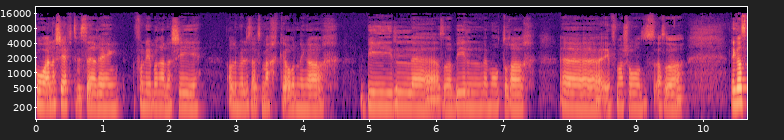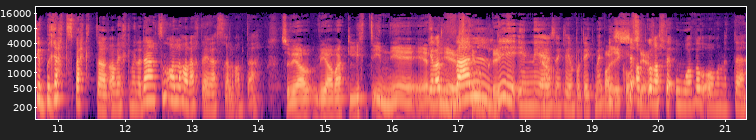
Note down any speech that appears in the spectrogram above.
På energieffektivisering, fornybar energi, alle mulige slags merkeordninger, bil, eh, altså bilmotorer, eh, informasjons... Altså det er ganske bredt spekter av virkemidler der, som alle har vært EØS-relevante. Så vi har, vi har vært litt inne i EUs klimapolitikk? Vi har vært veldig inne i Ja. EUs klimapolitikk, men ikke akkurat det overordnede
